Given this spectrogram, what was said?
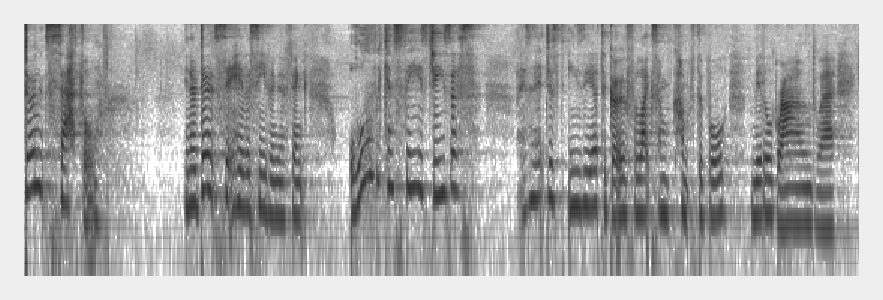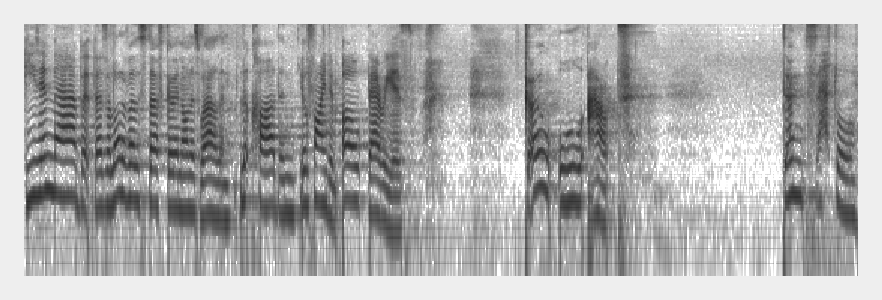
Don't settle. You know, don't sit here this evening and think, all we can see is Jesus. Isn't it just easier to go for like some comfortable middle ground where he's in there, but there's a lot of other stuff going on as well? And look hard and you'll find him. Oh, there he is. Go all out. Don't settle.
